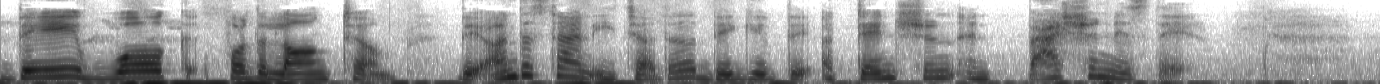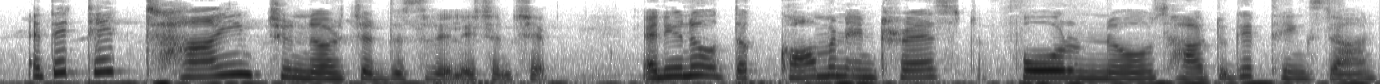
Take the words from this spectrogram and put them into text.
they work for the long term. They understand each other. They give the attention and passion is there. And they take time to nurture this relationship. And you know the common interest four knows how to get things done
